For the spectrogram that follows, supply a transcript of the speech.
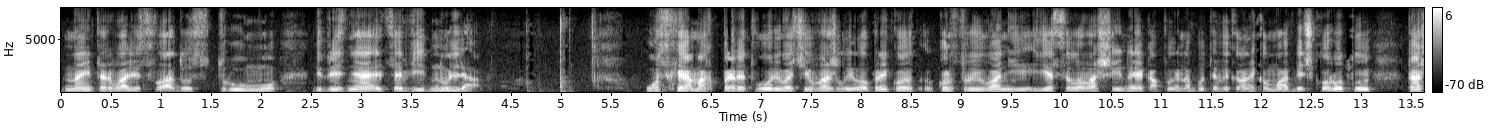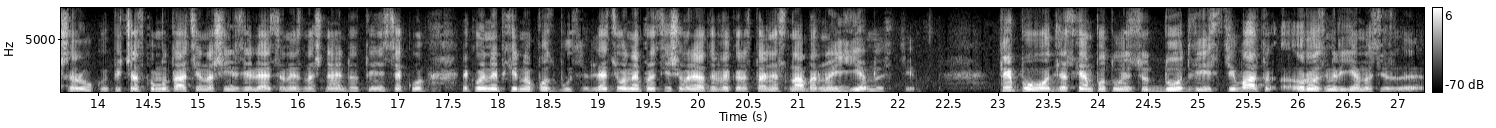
на інтервалі сфаду струму відрізняється від нуля. У схемах перетворювачів важливо при конструюванні є силова шина, яка повинна бути виконана якомога більш короткою та широкою. Під час комутації на шині з'являється незначна індуктивність, яку, якої необхідно позбутися. Для цього найпростіший варіант використання снаберної ємності. Типово для схем потужністю до 200 Вт розмір ємності е,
